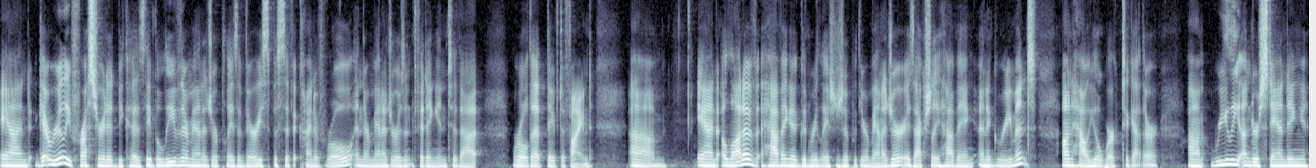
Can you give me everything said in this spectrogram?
and get really frustrated because they believe their manager plays a very specific kind of role and their manager isn't fitting into that role that they've defined. Um, and a lot of having a good relationship with your manager is actually having an agreement on how you'll work together. Um, really understanding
